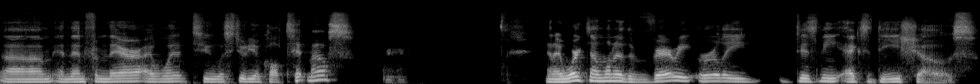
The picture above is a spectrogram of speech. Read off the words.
um, and then from there I went to a studio called Titmouse, mm-hmm. and I worked on one of the very early Disney XD shows.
